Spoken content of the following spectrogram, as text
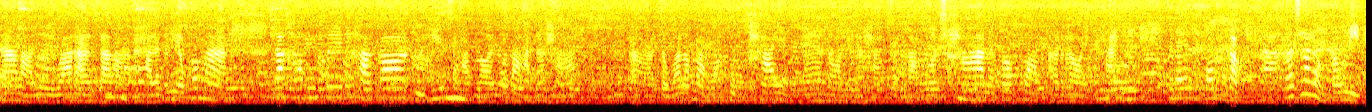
หน้าร้านเลยว่า รารานะคะ แล้วก็เลี้ยวเข้ามาราคาบุฟเฟ่ต์นะคะ ก็อยู่ที่ 300กว่าบาทนะคะอ่าแต่ว่ารับรองว่าคุ้มค่าอย่างแน่นอนเลยนะคะสำหรับรสชาติแล้วก็ความอร่อยนะคะที่จะได้พบกับรสชาติของเกาหลีแ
